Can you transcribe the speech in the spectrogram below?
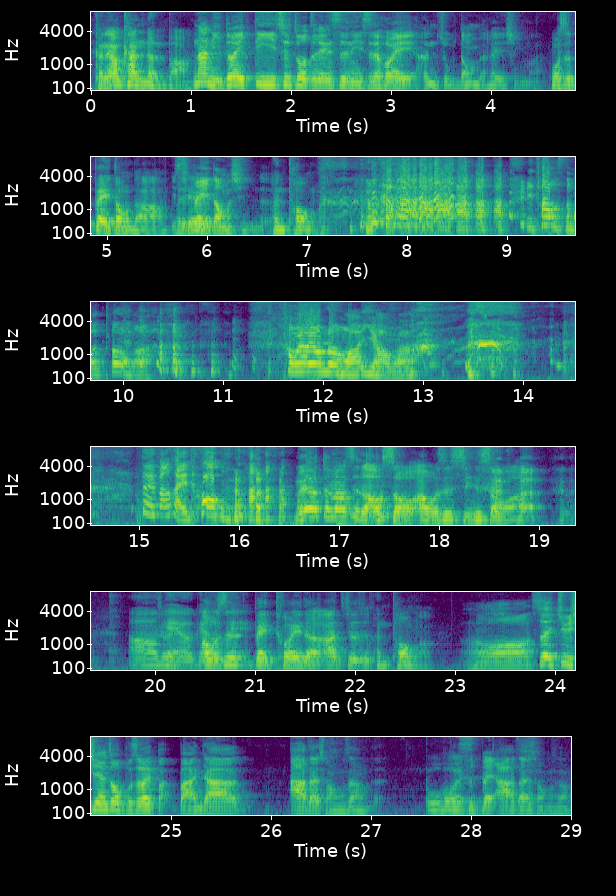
可能要看人吧。那你对第一次做这件事，你是会很主动的类型吗？我是被动的啊，你是被动型的，很痛。你痛什么痛啊？痛要用润滑液好吗？对方才痛吧？没有，对方是老手啊，我是新手啊。Oh, OK OK，啊，我是被推的啊，就是很痛啊。哦，所以巨蟹座不是会把把人家压在床上的，不会是被压在床上，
